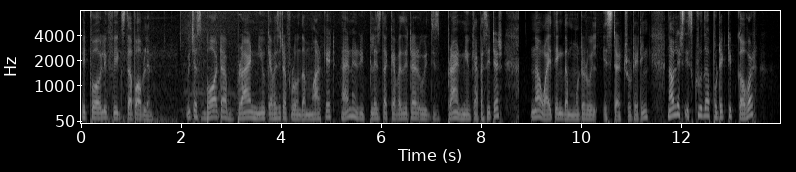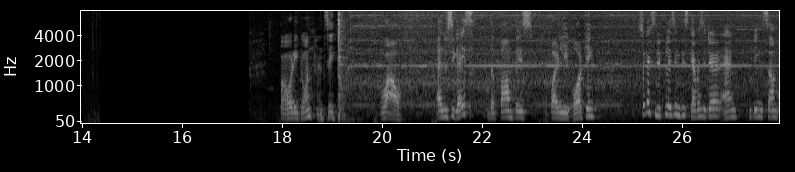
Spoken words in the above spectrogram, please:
it probably fix the problem. We just bought a brand new capacitor from the market and replaced the capacitor with this brand new capacitor. Now i think the motor will start rotating. Now let's screw the protective cover. Power it on and see. Wow as you see guys the pump is properly working. So guys replacing this capacitor and putting some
